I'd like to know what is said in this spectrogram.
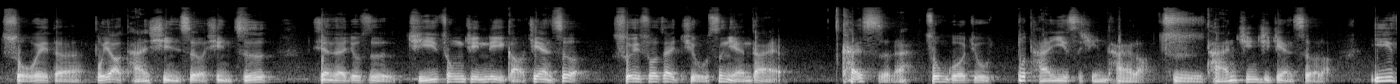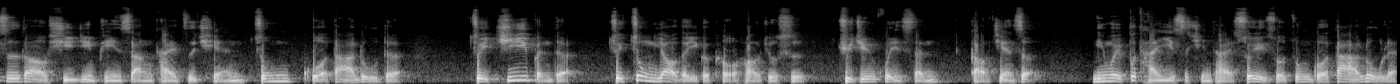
所谓的“不要谈姓社姓资”，现在就是集中精力搞建设。所以说，在九十年代开始呢，中国就。不谈意识形态了，只谈经济建设了。一直到习近平上台之前，中国大陆的最基本的、最重要的一个口号就是聚精会神搞建设。因为不谈意识形态，所以说中国大陆呢，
